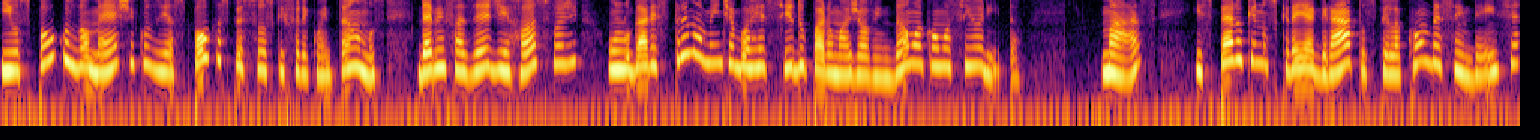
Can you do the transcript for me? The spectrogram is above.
e os poucos domésticos e as poucas pessoas que frequentamos devem fazer de Hunsford um lugar extremamente aborrecido para uma jovem dama como a senhorita. Mas espero que nos creia gratos pela condescendência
